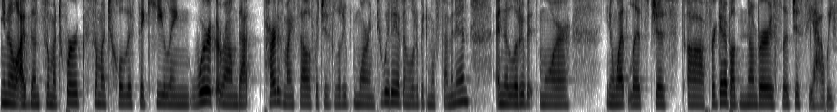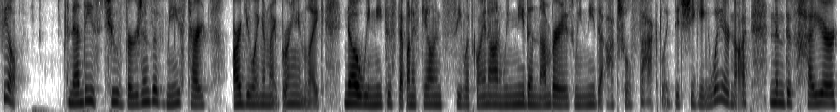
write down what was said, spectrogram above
you know i've done so much work so much holistic healing work around that part of myself, which is a little bit more intuitive and a little bit more feminine and a little bit more, you know what, let's just uh, forget about the numbers, let's just see how we feel. And then these two versions of me start arguing in my brain like, no, we need to step on a scale and see what's going on. We need the numbers, we need the actual fact. Like, did she gain weight or not? And then this higher,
